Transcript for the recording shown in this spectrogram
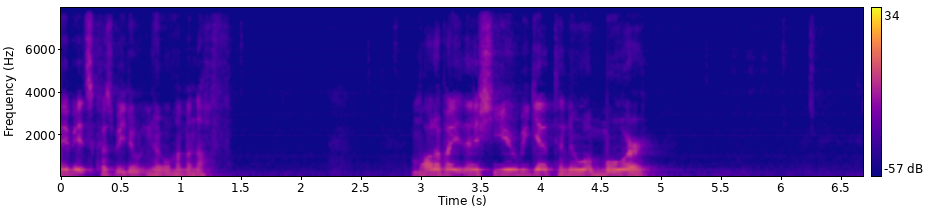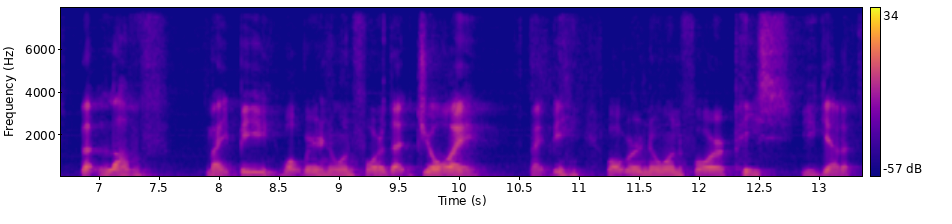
Maybe it's because we don't know Him enough. And what about this year we get to know Him more? That love might be what we're known for, that joy might be what we're known for, peace, you get it.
